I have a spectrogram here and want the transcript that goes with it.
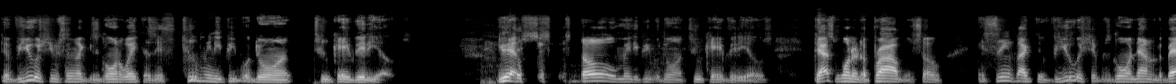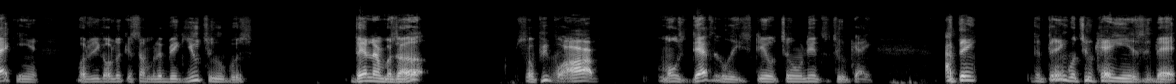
the viewership seems like it's going away because there's too many people doing 2K videos. You have so many people doing 2K videos. That's one of the problems. So it seems like the viewership is going down on the back end. But if you go look at some of the big YouTubers, their numbers are up. So people are most definitely still tuned into 2K. I think the thing with 2K is that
